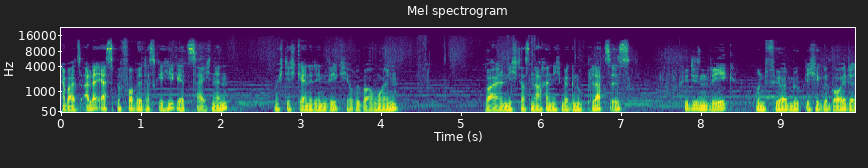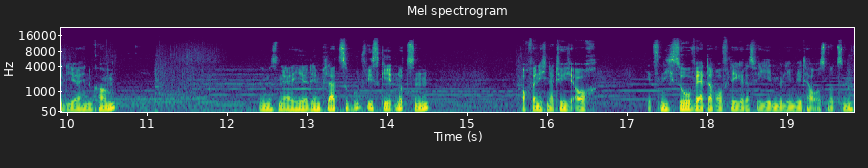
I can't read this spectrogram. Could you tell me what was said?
Aber als allererstes, bevor wir das Gehege jetzt zeichnen, möchte ich gerne den Weg hier rüber holen weil nicht, dass nachher nicht mehr genug Platz ist für diesen Weg und für mögliche Gebäude, die hier hinkommen. Wir müssen ja hier den Platz so gut wie es geht nutzen. Auch wenn ich natürlich auch jetzt nicht so Wert darauf lege, dass wir jeden Millimeter ausnutzen.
